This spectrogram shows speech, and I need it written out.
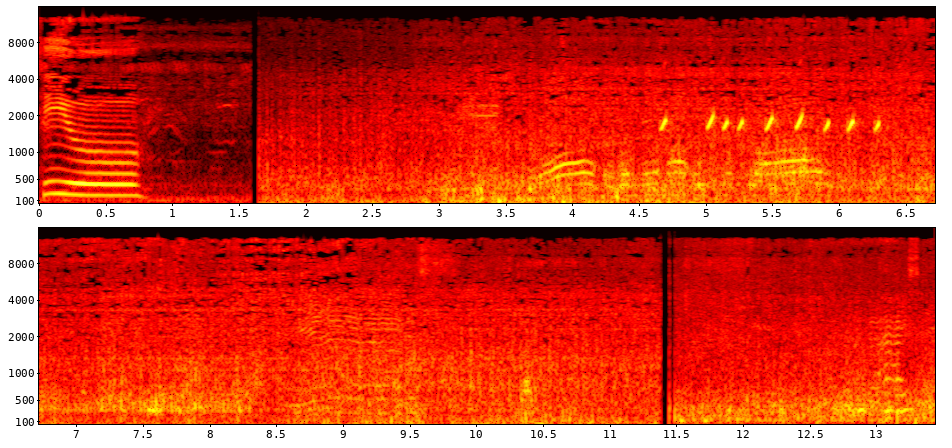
See you! Wow, maganda yung mga vlog. Guys, sa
